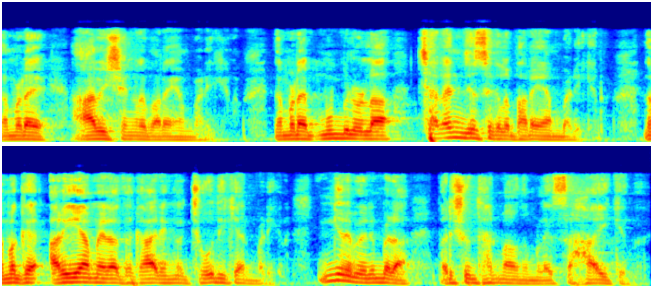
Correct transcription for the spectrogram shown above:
നമ്മുടെ ആവശ്യങ്ങൾ പറയാൻ പഠിക്കണം. നമ്മുടെ മുമ്പിലുള്ള ചലഞ്ചസുകൾ പറയാൻ പഠിക്കണം. നമുക്ക് അറിയാൻ മേലാത്ത കാര്യങ്ങൾ ചോദിക്കാൻ പഠിക്കണം. ഇങ്ങനെ വരുമ്പോഴാണ് പരിശുദ്ധാത്മാവ് നമ്മളെ സഹായിക്കുന്നത്.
